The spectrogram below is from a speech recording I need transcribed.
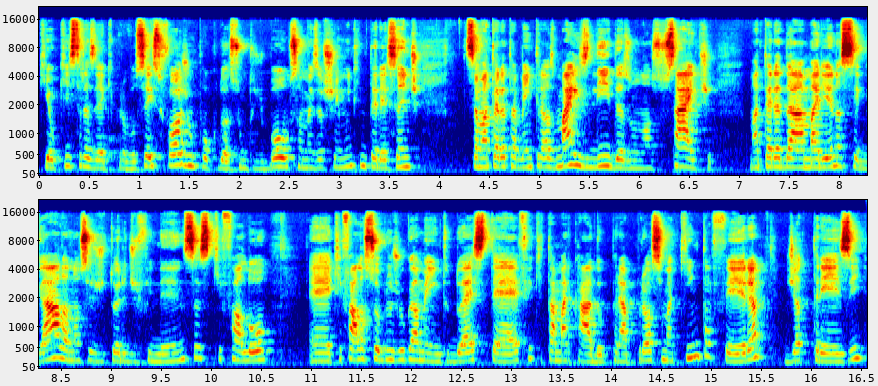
que eu quis trazer aqui para vocês. Foge um pouco do assunto de bolsa, mas eu achei muito interessante. Essa matéria está entre as mais lidas no nosso site. Matéria da Mariana Segala, nossa editora de finanças, que falou é, que fala sobre o julgamento do STF, que está marcado para a próxima quinta-feira, dia 13,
